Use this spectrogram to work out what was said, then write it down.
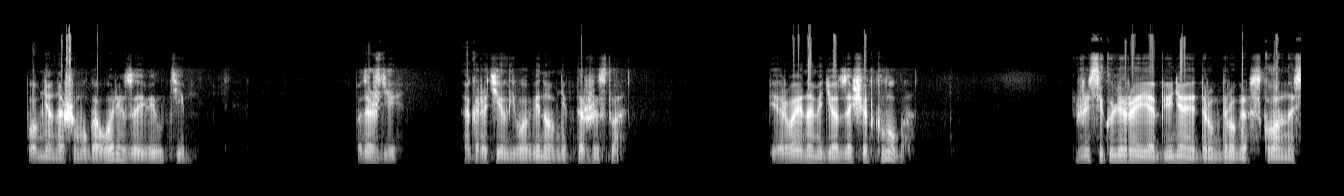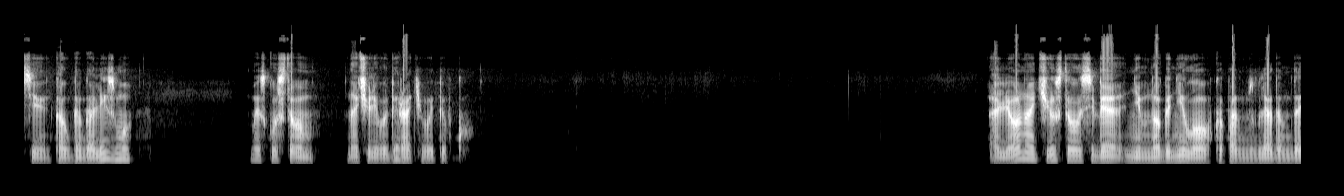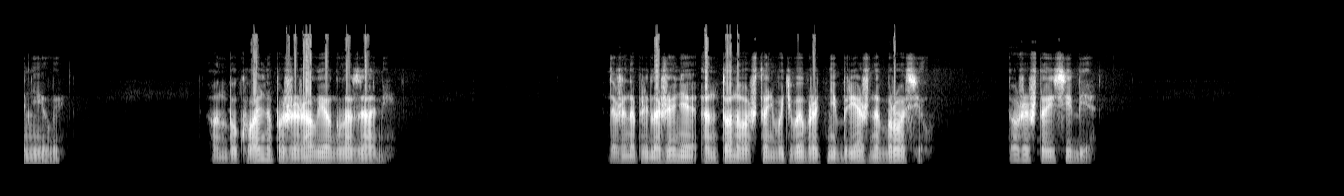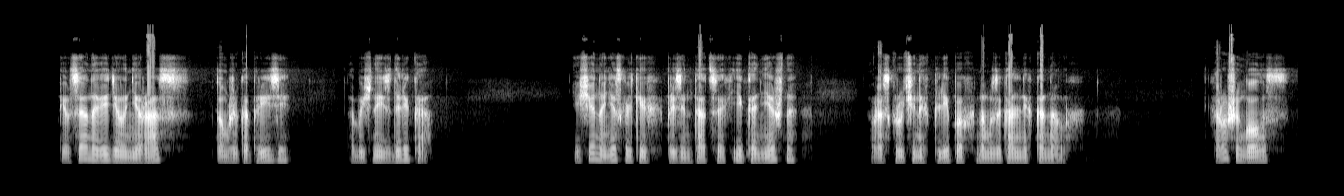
Помня о нашем уговоре, заявил Тим. «Подожди», — огоротил его виновник торжества. «Первое нам идет за счет клуба». Жестикулируя и обвиняя друг друга в склонности к алкоголизму, мы с Кустовым начали выбирать выпивку. Алена чувствовала себя немного неловко под взглядом Данилы. Он буквально пожирал ее глазами. Даже на предложение Антонова что-нибудь выбрать небрежно бросил. То же, что и себе. Певца она видела не раз, в том же капризе, обычно издалека. Еще на нескольких презентациях и, конечно, в раскрученных клипах на музыкальных каналах. Хороший голос,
